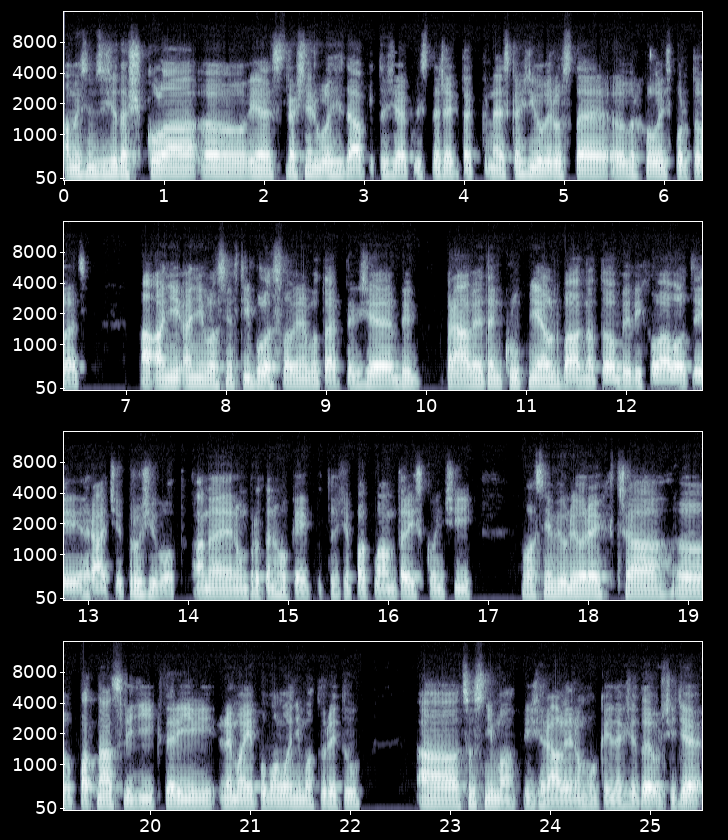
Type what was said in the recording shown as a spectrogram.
a myslím si, že ta škola uh, je strašně důležitá, protože, jak vy jste řekl, tak ne z každého vyroste uh, vrcholový sportovec. A ani, ani vlastně v té Boleslavi nebo tak, takže by právě ten klub měl dbát na to, aby vychovával ty hráče pro život a ne jenom pro ten hokej, protože pak vám tady skončí vlastně v juniorech třeba uh, 15 lidí, kteří nemají pomalu ani maturitu a co s nima, když hráli jenom hokej. Takže to je určitě,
